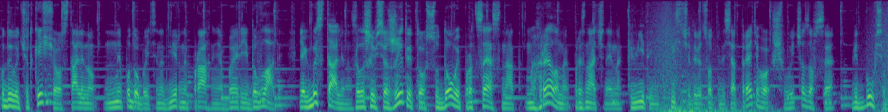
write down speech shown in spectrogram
Ходили чутки, що Сталіну не подобається надмірне прагнення Берії до влади. Якби Сталін залишився жити, то судовий процес над Мегрелами, призначений на квітень 1953-го, швидше за все відбувся би.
